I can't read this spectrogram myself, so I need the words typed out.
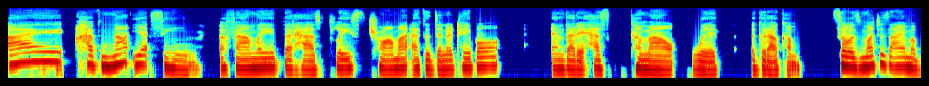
i have not yet seen a family that has placed trauma at the dinner table and that it has come out with a good outcome. So as much as I am a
